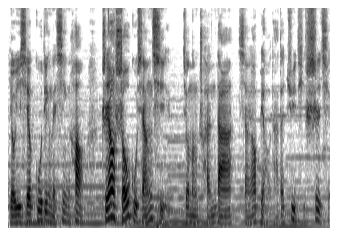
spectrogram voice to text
有一些固定的信号，只要手鼓响起，就能传达想要表达的具体事情。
